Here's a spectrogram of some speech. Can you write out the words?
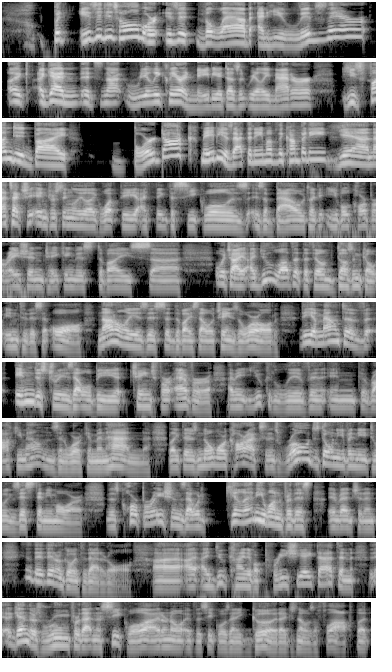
But is it his home or is it the lab and he lives there? Like, again, it's not really clear, and maybe it doesn't really matter. He's funded by Bartok, maybe? Is that the name of the company? Yeah, and that's actually interestingly like what the I think the sequel is is about, like the evil corporation taking this device. Uh, which I, I do love that the film doesn't go into this at all. Not only is this a device that will change the world, the amount of industries that will be changed forever. I mean, you could live in, in the Rocky Mountains and work in Manhattan. Like, there's no more car accidents. Roads don't even need to exist anymore. There's corporations that would kill anyone for this invention. And you know, they, they don't go into that at all. Uh, I, I do kind of appreciate that. And again there's room for that in a sequel. I don't know if the sequel is any good. I just know it was a flop. But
